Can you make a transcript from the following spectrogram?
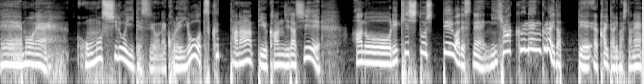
えー、もうね、面白いですよね。これ、よう作ったなっていう感じだし、あのー、歴史としてはですね、200年くらいだったって書いてありましたね。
